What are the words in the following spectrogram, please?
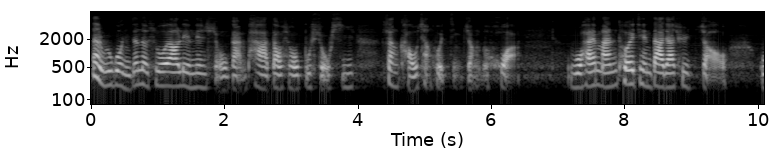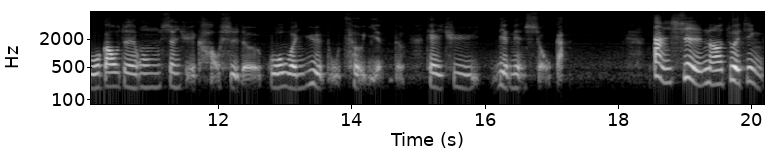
但如果你真的说要练练手感，怕到时候不熟悉。上考场会紧张的话，我还蛮推荐大家去找国高中升学考试的国文阅读测验的，可以去练练手感。但是呢，最近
